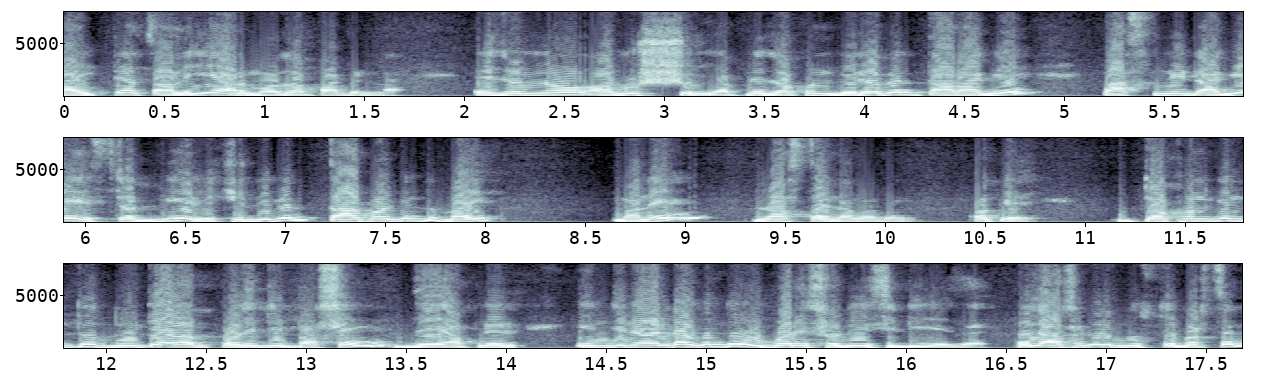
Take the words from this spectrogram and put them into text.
বাইকটা চালিয়ে আর মজা পাবেন না। এজন্য অবশ্যই আপনি যখন বেরোবেন, তার আগে পাঁচ মিনিট আগে স্টার্ট দিয়ে রেখে দিবেন। তারপর কিন্তু বাইক মানে রাস্তায় নামাবেন। ওকে তখন কিন্তু দুইটা পজিটিভ আসে যে আপনার ইঞ্জিন অয়েলটাও কিন্তু উপরে সরিয়ে ছিটিয়ে যায়। তাহলে আশা করি বুঝতে পারছেন।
